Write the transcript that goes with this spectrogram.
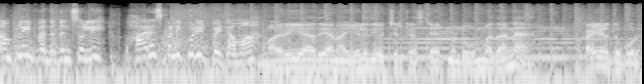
கம்ப்ளைண்ட் வந்ததுன்னு சொல்லி ஹாரஸ் பண்ணி கூட்டிட்டு போயிட்டாமா மரியாதையா நான் எழுதி வச்சிருக்க ஸ்டேட்மெண்ட் உண்மைதானே கையெழுத்து போடு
